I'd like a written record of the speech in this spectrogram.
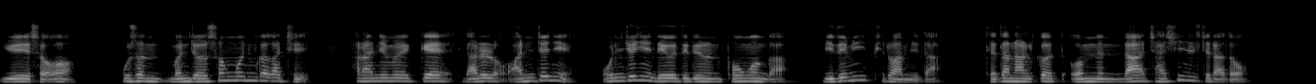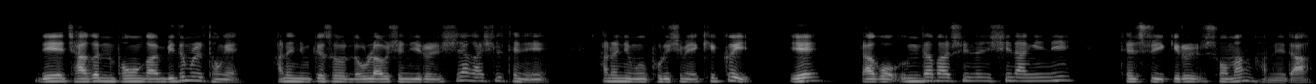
위해서 우선 먼저 성모님과 같이 하나님께 나를 완전히 온전히 내어드리는 봉헌과 믿음이 필요합니다. 대단할 것 없는 나 자신일지라도 내 작은 봉헌과 믿음을 통해 하느님께서 놀라우신 일을 시작하실 테니 하느님의 부르심에 기꺼이 예 라고 응답할 수 있는 신앙인이 될 수 있기를 소망합니다.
